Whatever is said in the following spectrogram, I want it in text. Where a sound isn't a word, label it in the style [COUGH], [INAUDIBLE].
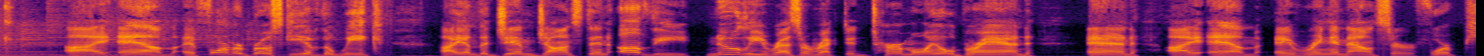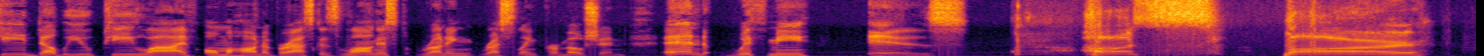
I am a former broski of the week. I am the Jim Johnston of the newly resurrected Turmoil brand, and I am a ring announcer for PWP Live, Omaha, Nebraska's longest running wrestling promotion. And with me is. Husvar,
